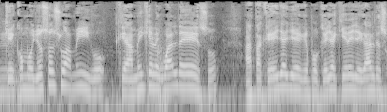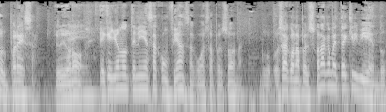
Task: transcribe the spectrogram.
Mm. Que como yo soy su amigo, que a mí que le guarde eso hasta que ella llegue, porque ella quiere llegar de sorpresa. Yo digo, no, es que yo no tenía esa confianza con esa persona. O sea, con la persona que me está escribiendo,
